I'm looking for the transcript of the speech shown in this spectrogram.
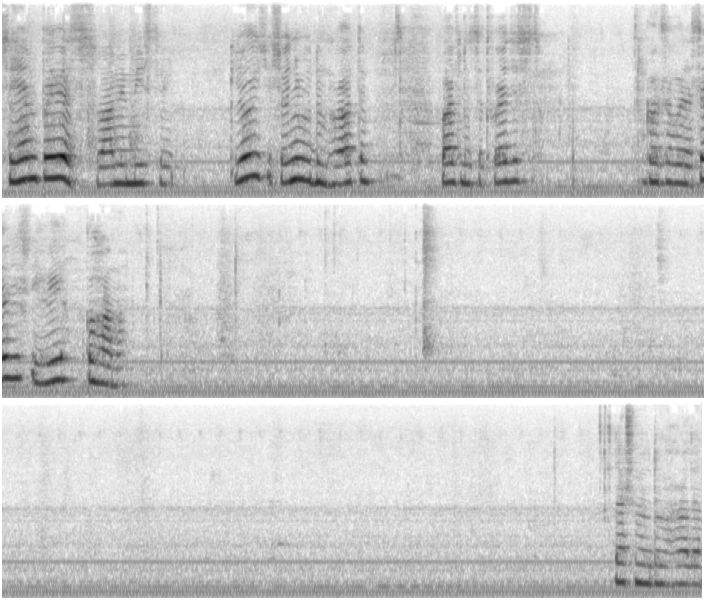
Всім привіт! З вами містер Юрій і сьогодні будемо грати Five Nights at Freddy's Голосовий сервіс ігри Когама. Далі ми будемо грати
